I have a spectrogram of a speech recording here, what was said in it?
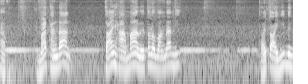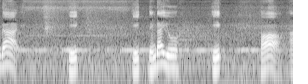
อ่าเห็นไหมทางด้านซ้ายห่างมากเลยต้องระวังด้านนี้ ถอยต่อยนิดนึงได้ อีกอีกยังได้อยู่อีกพออ่า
